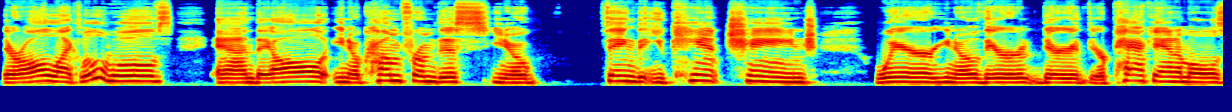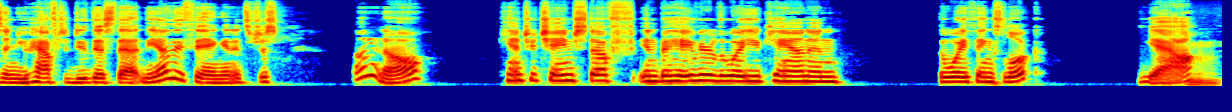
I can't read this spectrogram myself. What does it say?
They're all like little wolves and they all you know come from this you know thing that you can't change where you know they're they're they're pack animals and you have to do this that and the other thing. And it's just i don't know. Can't you change stuff in behavior the way you can in the way things look? Yeah. Mm.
